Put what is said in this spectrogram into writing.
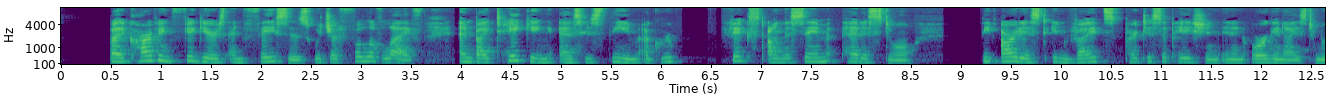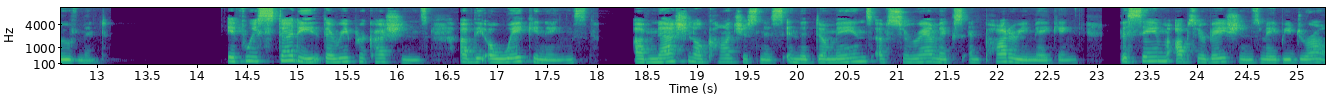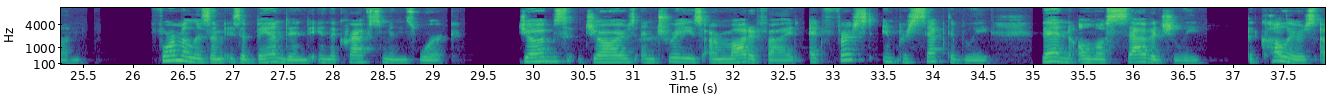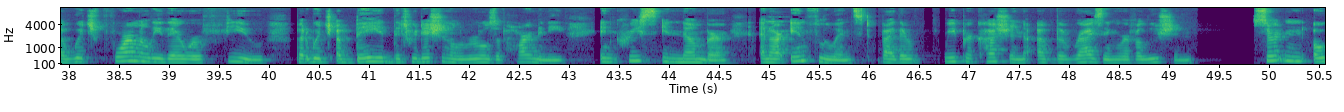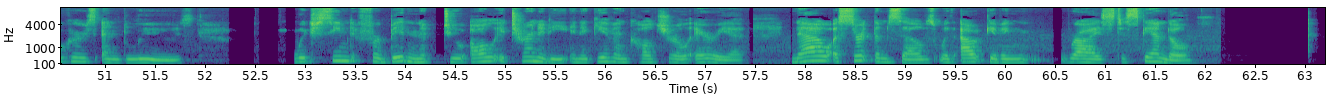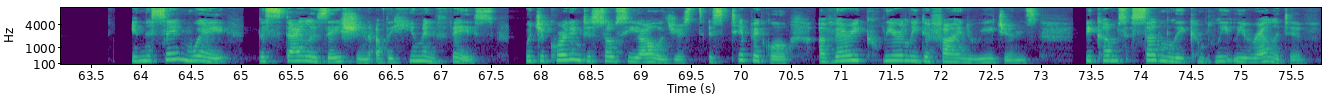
By carving figures and faces which are full of life, and by taking as his theme a group fixed on the same pedestal, the artist invites participation in an organized movement. If we study the repercussions of the awakenings of national consciousness in the domains of ceramics and pottery making, the same observations may be drawn. Formalism is abandoned in the craftsman's work. Jugs, jars, and trays are modified, at first imperceptibly, then almost savagely, the colors of which formerly there were few, but which obeyed the traditional rules of harmony, increase in number and are influenced by the repercussion of the rising revolution. Certain ochres and blues, which seemed forbidden to all eternity in a given cultural area, now assert themselves without giving rise to scandal. In the same way, the stylization of the human face, which according to sociologists is typical of very clearly defined regions, becomes suddenly completely relative.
